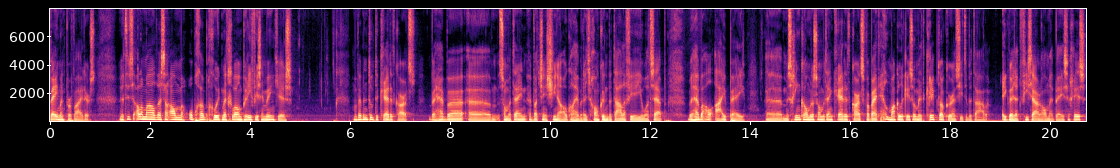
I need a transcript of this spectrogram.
payment providers. Het is allemaal, we zijn allemaal opgegroeid met gewoon briefjes en muntjes. Maar we hebben natuurlijk de creditcards. We hebben uh, zometeen wat je in China ook al hebben, dat je gewoon kunt betalen via je WhatsApp. We hebben al iPay. Uh, misschien komen er zometeen creditcards waarbij het heel makkelijk is om met cryptocurrency te betalen. Ik weet dat Visa er al mee bezig is.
